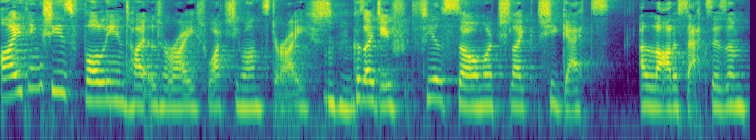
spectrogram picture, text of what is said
I think she's fully entitled to write what she wants to write mm-hmm. because I do f- feel so much like she gets a lot of sexism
